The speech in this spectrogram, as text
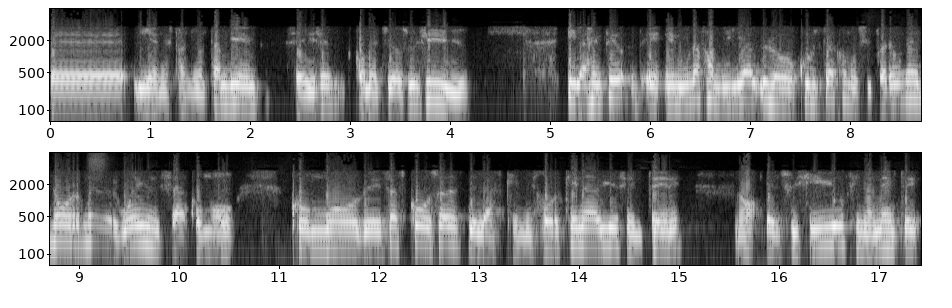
eh, y en español también se dice cometió suicidio. Y la gente eh, en una familia lo oculta como si fuera una enorme vergüenza, como como de esas cosas de las que mejor que nadie se entere, ¿no? El suicidio finalmente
